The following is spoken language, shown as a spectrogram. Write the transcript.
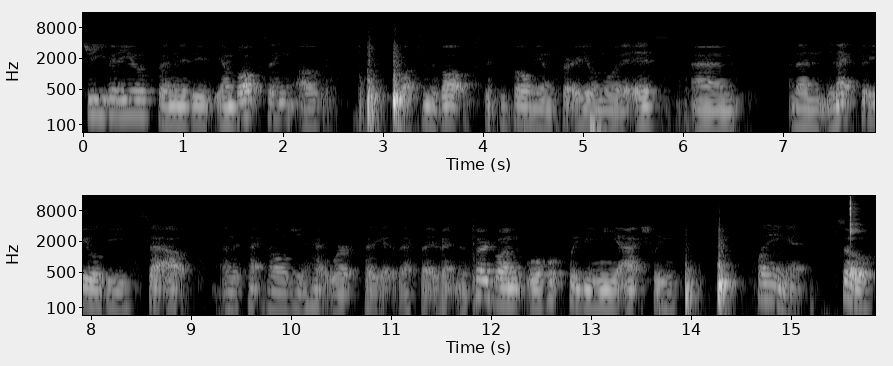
three videos. So I'm going to do the unboxing of what's in the box. If you follow me on Twitter you'll know what it is. Um, and then the next video will be set up and the technology and how it works, how to get the best out of it. And the third one will hopefully be me actually playing it. So,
